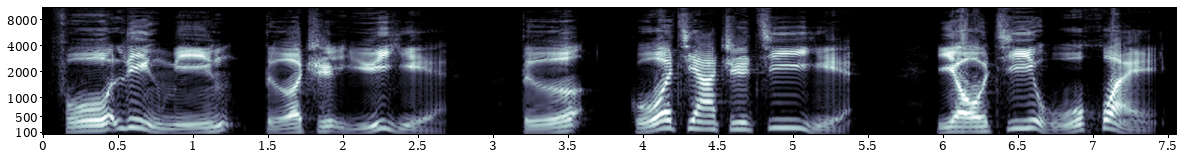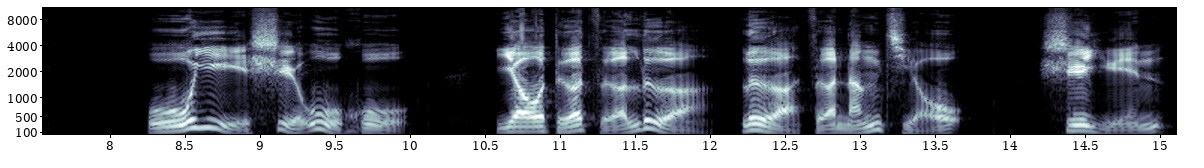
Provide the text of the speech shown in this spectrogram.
夫令名得之于也，德国家之基也。有基无坏，无益是物乎？有德则乐，乐则能久。诗云。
